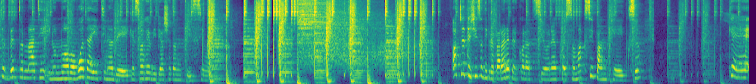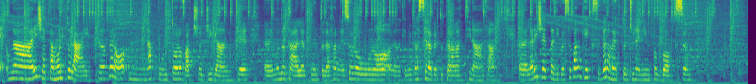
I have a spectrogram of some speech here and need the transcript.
Benvenuti e bentornati in un nuovo What I Eat in a Day che so che vi piace tantissimo. Oggi ho deciso di preparare per colazione questo Maxi Pancakes che è una ricetta molto light, però mh, mm, appunto lo faccio gigante eh, in modo tale appunto da farne solo uno eh, che mi basterà per tutta la mattinata. Eh, la ricetta di questo pancakes ve la metto giù nell'info box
